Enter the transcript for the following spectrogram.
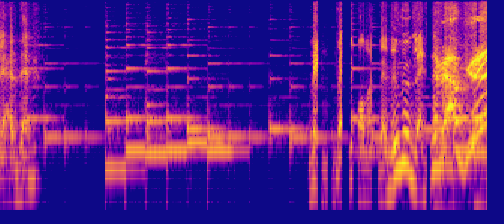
العذاب you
